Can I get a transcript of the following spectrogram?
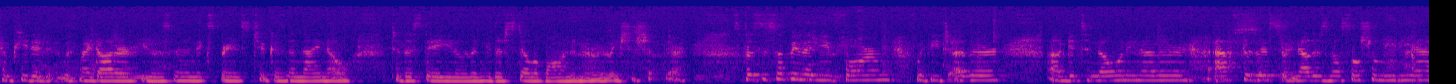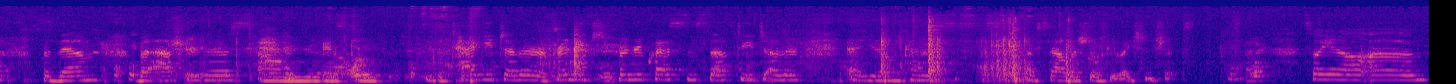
competed with my daughter, you know, it's been an experience too, because then I know to this day, you know, there's still a bond and a relationship there. So this is something that you formed with each other, uh, get to know one another. After this, right now there's no social media for them, but after this, um, you guys can either tag each other or friend, friend requests and stuff to each other, and you know, kind of establish those relationships. So, you know, um,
